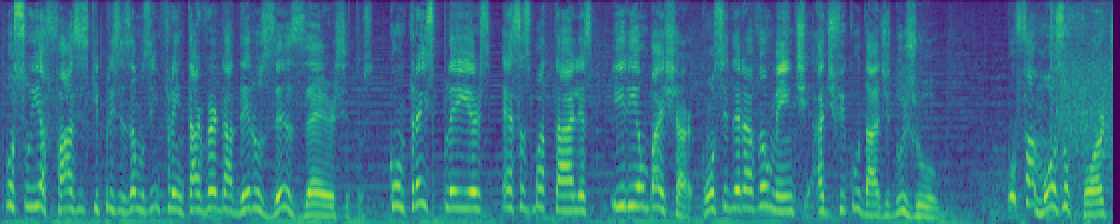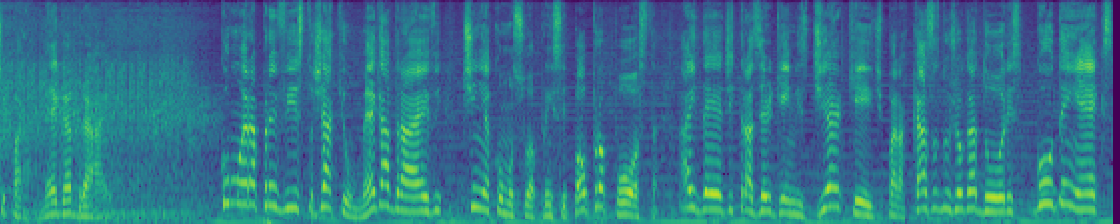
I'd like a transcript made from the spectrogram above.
possuía fases que precisamos enfrentar verdadeiros exércitos. Com três players, essas batalhas iriam baixar consideravelmente a dificuldade do jogo o famoso porte para Mega Drive. Como era previsto, já que o Mega Drive tinha como sua principal proposta a ideia de trazer games de arcade para a casa dos jogadores, Golden Axe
